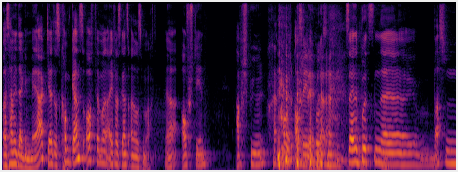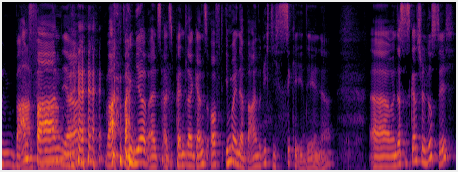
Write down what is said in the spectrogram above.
was haben wir da gemerkt? Ja, das kommt ganz oft, wenn man eigentlich was ganz anderes macht. Ja, aufstehen, abspülen, Auf, Zähne putzen, Zähne putzen äh, waschen, Bahn, Bahn fahren, fahren, ja. War bei mir als, als Pendler ganz oft immer in der Bahn richtig sicke Ideen, ja. Äh, und das ist ganz schön lustig.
